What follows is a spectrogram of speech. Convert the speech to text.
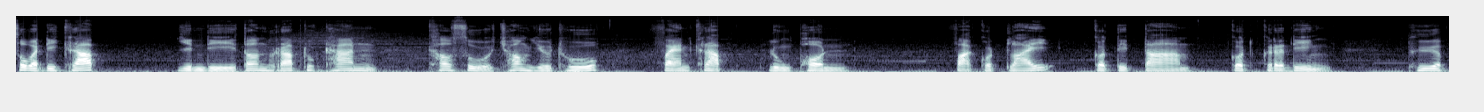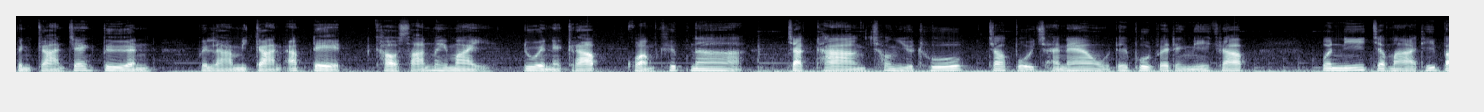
สวัสดีครับ ยินดีต้อนรับทุกท่านเข้าสู่ช่อง YouTube แฟนคลับ ลุงพล ฝากกดไลค์ กดติดตาม กดกระดิ่ง เพื่อเป็นการแจ้งเตือน เวลามีการอัปเดตข่าวสารใหม่ๆ ด้วยนะครับ ความคืบหน้าจากทางช่อง YouTube เจ้าปู่ชาแนลได้พูดไว้ดังนี้ครับ วันนี้จะมาอธิบ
